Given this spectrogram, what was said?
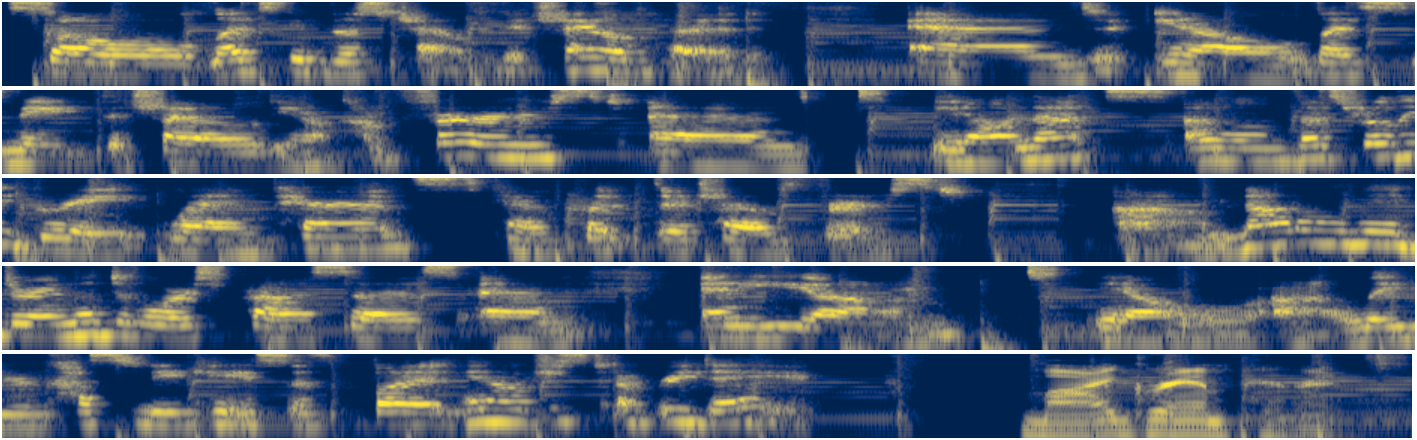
So let's give this child a good childhood and you know let's make the child you know come first and you know and that's um, that's really great when parents can put their child first um, not only during the divorce process and any um, you know uh, later custody cases but you know just every day my grandparents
